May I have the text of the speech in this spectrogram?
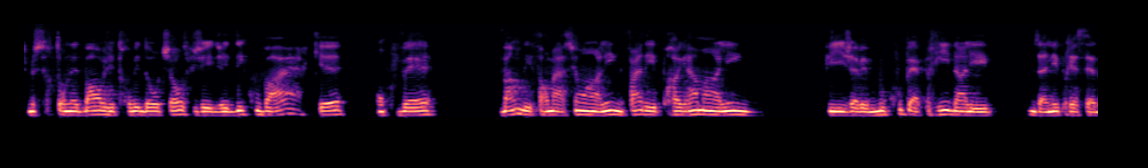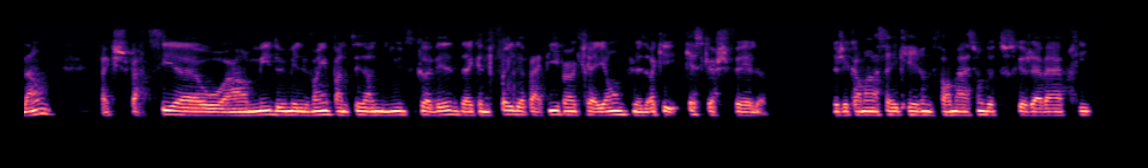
je me suis retourné de bord, j'ai trouvé d'autres choses, puis j'ai, découvert que on pouvait vendre des formations en ligne, faire des programmes en ligne. Puis j'avais beaucoup appris dans les années précédentes. Fait que je suis parti euh, en mai 2020, pendant dans le milieu du COVID, avec une feuille de papier et un crayon. Puis je me dis, OK, qu'est-ce que je fais là? J'ai commencé à écrire une formation de tout ce que j'avais appris.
